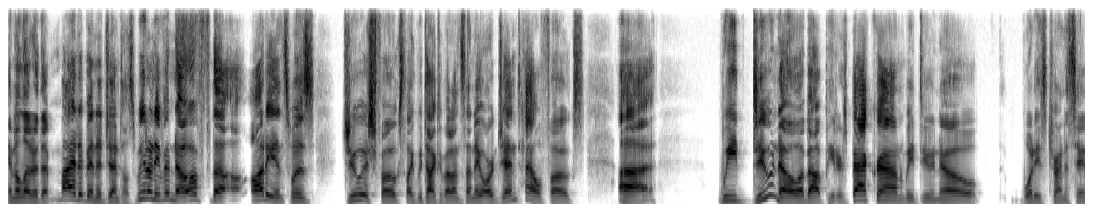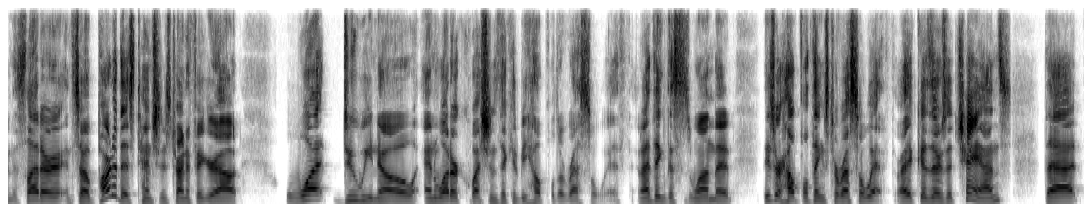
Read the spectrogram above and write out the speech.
in a letter that might have been to Gentiles. We don't even know if the audience was Jewish folks, like we talked about on Sunday, or Gentile folks. Uh, we do know about Peter's background. We do know what he's trying to say in this letter. And so part of this tension is trying to figure out what do we know and what are questions that can be helpful to wrestle with. And I think this is one that these are helpful things to wrestle with, right? Because there's a chance that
